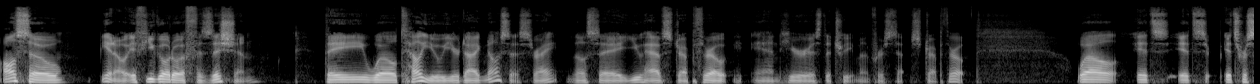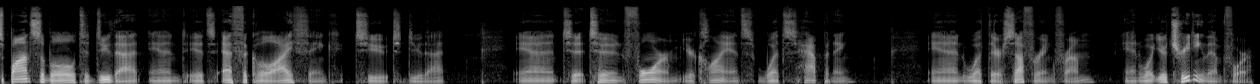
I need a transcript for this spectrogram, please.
Also, you know, if you go to a physician, they will tell you your diagnosis, right? They'll say you have strep throat, and here is the treatment for strep throat. Well, it's it's it's responsible to do that, and it's ethical, I think, to to do that, and to to inform your clients what's happening, and what they're suffering from, and what you're treating them for.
